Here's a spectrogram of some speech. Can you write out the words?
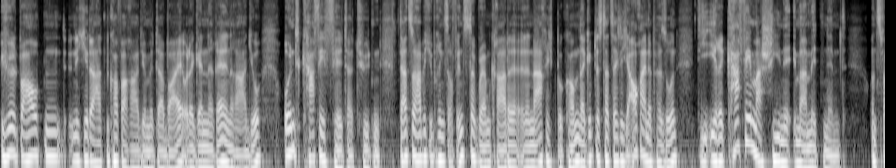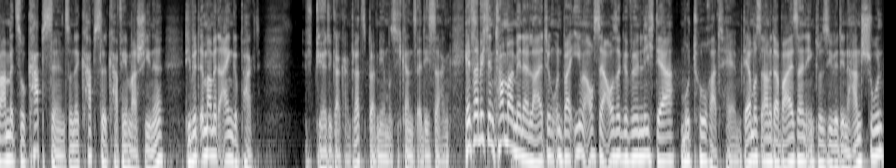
Ich würde behaupten, nicht jeder hat ein Kofferradio mit dabei oder generell ein Radio. Und Kaffeefiltertüten. Dazu habe ich übrigens auf Instagram gerade eine Nachricht bekommen. Da gibt es tatsächlich auch eine Person, die ihre Kaffeemaschine immer mitnimmt. Und zwar mit so Kapseln, so eine Kapselkaffeemaschine. Die wird immer mit eingepackt die hätte gar keinen Platz bei mir, muss ich ganz ehrlich sagen. Jetzt habe ich den Tom bei mir in der Leitung und bei ihm auch sehr außergewöhnlich der Motorradhelm. Der muss immer dabei sein, inklusive den Handschuhen.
